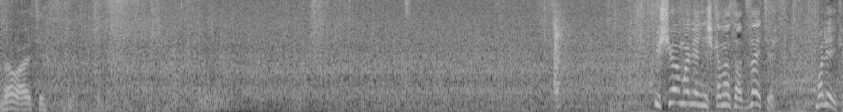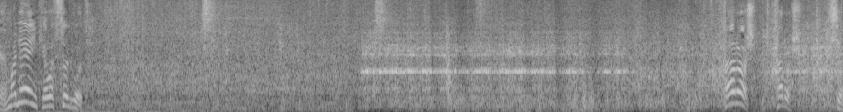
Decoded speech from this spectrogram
Давайте. Еще маленечко назад, знаете? Маленько, маленько, вот столь вот. Хорош, хорош. Все.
